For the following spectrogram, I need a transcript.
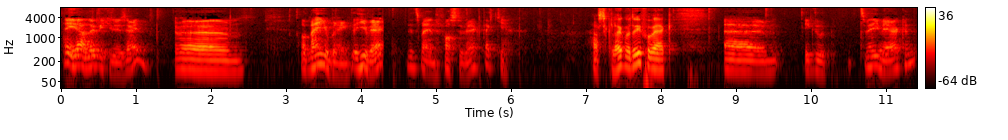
Hey, ja, leuk dat jullie er zijn. Ehm, wat mij hier brengt, hier werk. Dit is mijn vaste werkplekje. Hartstikke leuk. Wat doe je voor werk? Ehm, ik doe twee werken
